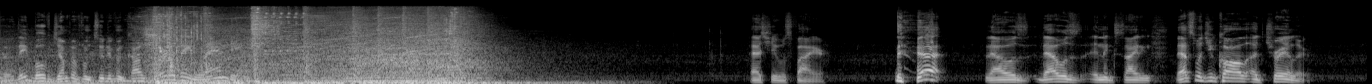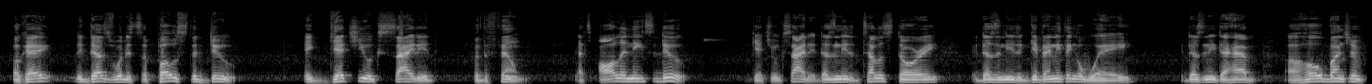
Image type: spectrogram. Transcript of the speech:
Yo, they both jumping from two different cars. Where are they landing? That shit was fire. that was that was an exciting. That's what you call a trailer. Okay? It does what it's supposed to do. It gets you excited for the film. That's all it needs to do. Get you excited. It doesn't need to tell a story. It doesn't need to give anything away. It doesn't need to have a whole bunch of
